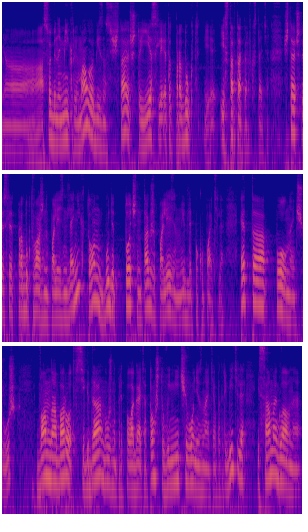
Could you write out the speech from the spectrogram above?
а, особенно микро и малого бизнеса, считают, что если этот продукт, и стартаперов, кстати, считают, что если этот продукт важен и полезен для них, то он будет точно так же полезен и для покупателя. Это полная чушь. Вам наоборот всегда нужно предполагать о том, что вы ничего не знаете о потребителе, и самое главное,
